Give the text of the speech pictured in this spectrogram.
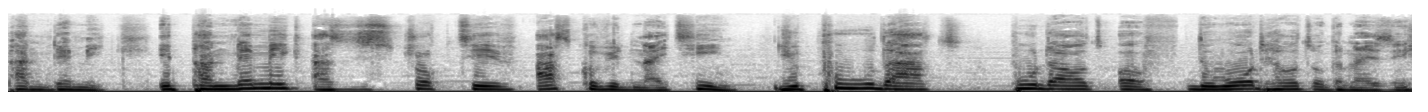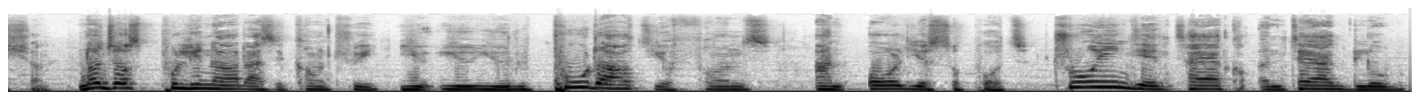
pandemic, a pandemic as destructive as COVID 19, you pulled out pulled out of the World Health Organization. Not just pulling out as a country, you you you pulled out your funds and all your support, throwing the entire entire globe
